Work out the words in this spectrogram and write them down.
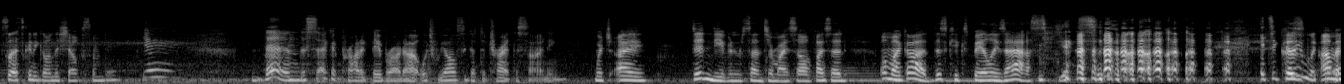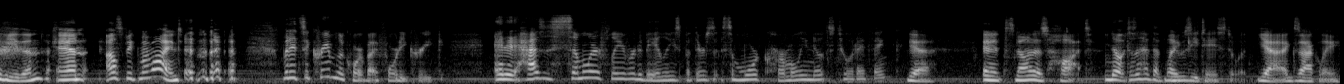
So that's gonna go on the shelf someday. Yay! Then the second product they brought out, which we also got to try at the signing. Which I didn't even censor myself. I said, "Oh my God, this kicks Bailey's ass." Yes. it's a cream liqueur. I'm a heathen and I'll speak my mind. But it's a cream liqueur by 40 Creek. And it has a similar flavor to Bailey's, but there's some more caramely notes to it, I think. yeah, and it's not as hot. No, it doesn't have that Like- boozy taste to it. Yeah, exactly.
